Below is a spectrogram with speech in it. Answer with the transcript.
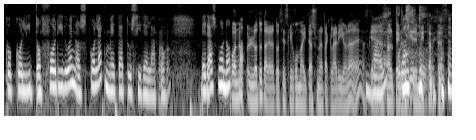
kokolitofori duen oskolak metatu zirelako. Beraz, bueno, Bueno, ba, lotuta geratu zizkigun maitasuna eta klariona, eh? Azken Bai. azalpen Por guztien cierto. bitartez.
